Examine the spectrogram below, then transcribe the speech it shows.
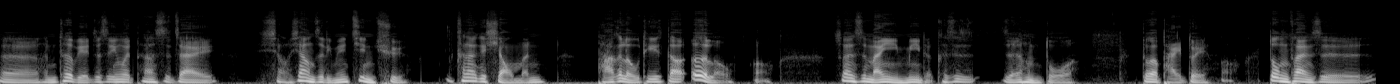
呃，很特别，就是因为它是在小巷子里面进去，看到一个小门，爬个楼梯到二楼哦。算是蛮隐秘的，可是人很多，都要排队哦。冻饭是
